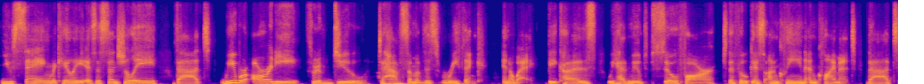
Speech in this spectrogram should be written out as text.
you saying, Michele, is essentially that we were already sort of due to have some of this rethink in a way because we had moved so far to the focus on clean and climate that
